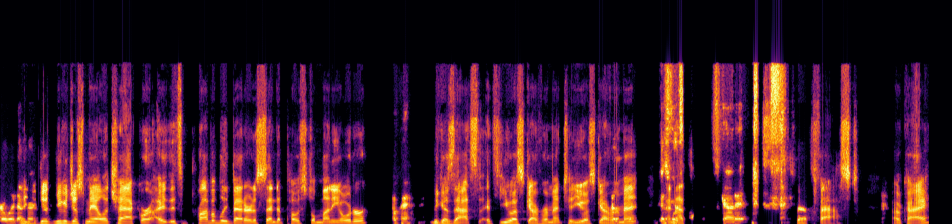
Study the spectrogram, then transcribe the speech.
or whatever. You, you, could just mail a check, or it's probably better to send a postal money order. Okay. Because that's it's U.S. government to U.S. government, okay. and that's got it. that's fast. Okay.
